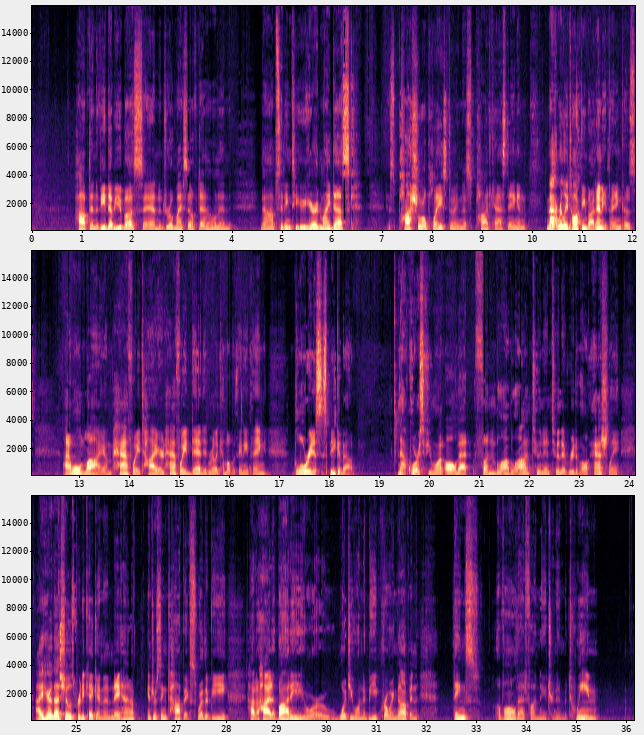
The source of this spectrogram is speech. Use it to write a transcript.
Hopped in a VW bus and drove myself down, and now I'm sitting to you here at my desk, this posh little place doing this podcasting and not really talking about anything because I won't lie, I'm halfway tired, halfway dead, didn't really come up with anything glorious to speak about. Now, of course, if you want all that fun blah blah, tune into the Root of All Ashley. I hear that show's pretty kicking, and they have interesting topics, whether it be how to hide a body or what you want to be growing up, and things of all that fun nature and in between.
